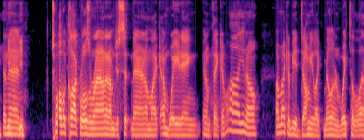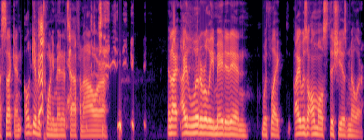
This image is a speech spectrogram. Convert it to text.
And then 12 o'clock rolls around and I'm just sitting there and I'm like, I'm waiting and I'm thinking, well, you know, I'm not going to be a dummy like Miller and wait till the last second. I'll give it 20 minutes, half an hour. And I, I literally made it in with like, I was almost this year's Miller.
